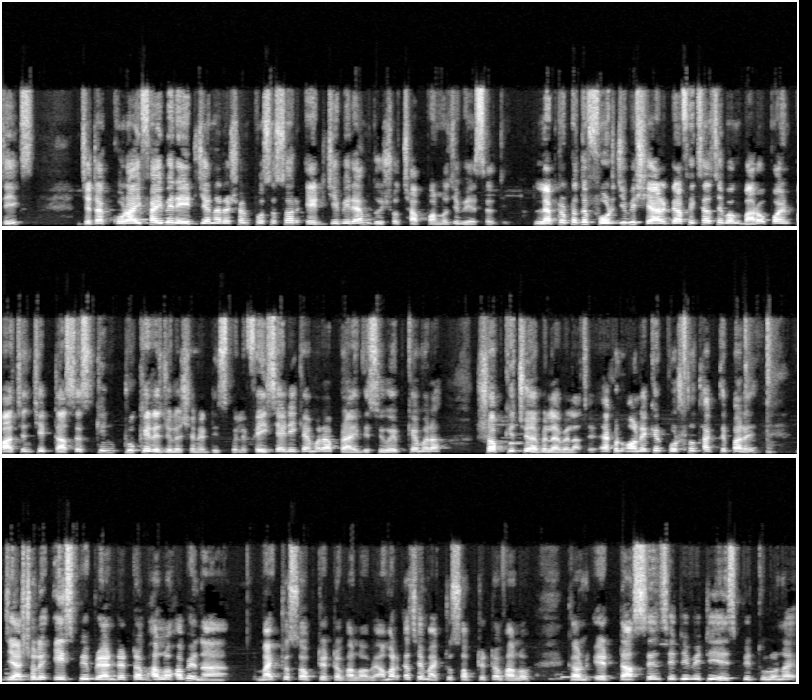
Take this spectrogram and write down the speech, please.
সিক্স যেটা কোরাই ফাইভের eight generation processor eight GB RAM দুইশো ছাপ্পান্ন জিবি এসএসডি ল্যাপটপটাতে ফোর জিবি শেয়ার গ্রাফিক্স আছে এবং বারো পয়েন্ট পাঁচ inch touch screen two K রেজুলেশনের display face ID camera privacy web camera সবকিছু অ্যাভেলেবেল আছে। এখন অনেকের প্রশ্ন থাকতে পারে যে আসলে এইচপি ব্র্যান্ডেডটা ভালো হবে না মাইক্রোসফটেরটা ভালো হবে? আমার কাছে মাইক্রোসফটেরটা ভালো, কারণ এর টাচ সেন্সিটিভিটি এইচপির তুলনায়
